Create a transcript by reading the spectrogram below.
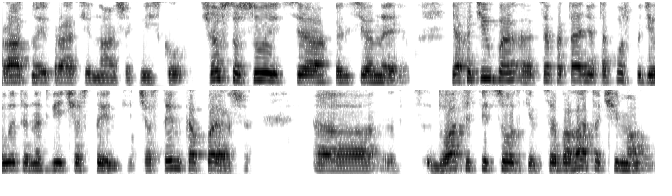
ратної праці наших військових. Що стосується пенсіонерів, я хотів би е, це питання також поділити на дві частинки. Частинка перша. Е, 20% це багато чи мало?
